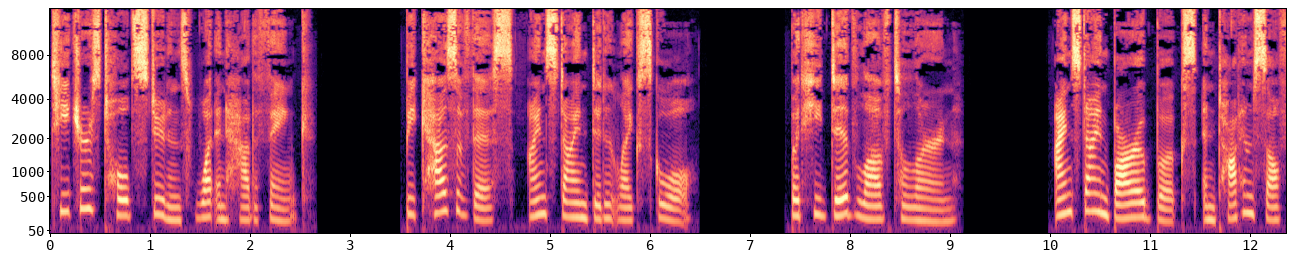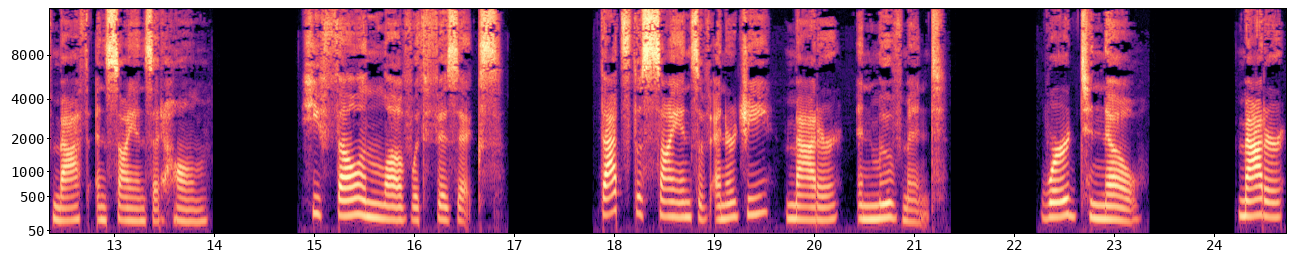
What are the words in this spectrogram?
Teachers told students what and how to think. Because of this, Einstein didn't like school but he did love to learn. Einstein borrowed books and taught himself math and science at home. He fell in love with physics. That's the science of energy, matter, and movement. Word to know. Matter,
